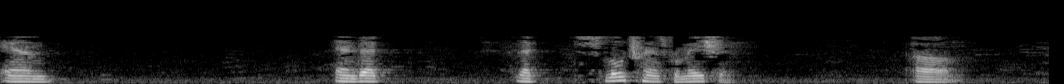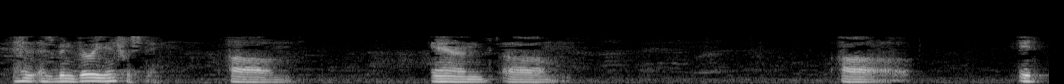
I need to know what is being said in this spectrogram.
and and that that slow transformation uh, has, has, been very interesting. Um, and um, uh, it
